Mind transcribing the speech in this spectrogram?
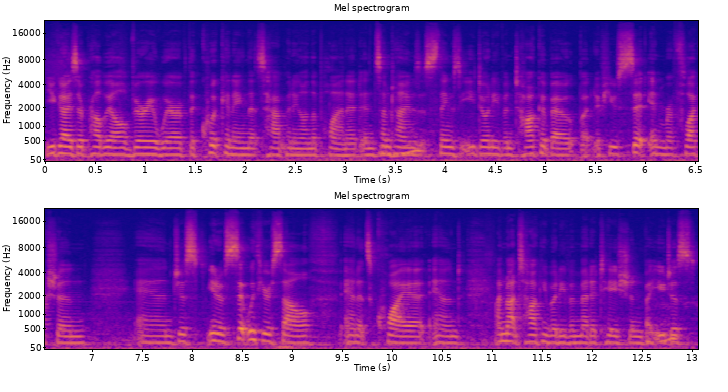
you guys are probably all very aware of the quickening that's happening on the planet and sometimes mm-hmm. it's things that you don't even talk about but if you sit in reflection and just you know sit with yourself and it's quiet and i'm not talking about even meditation but mm-hmm. you just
